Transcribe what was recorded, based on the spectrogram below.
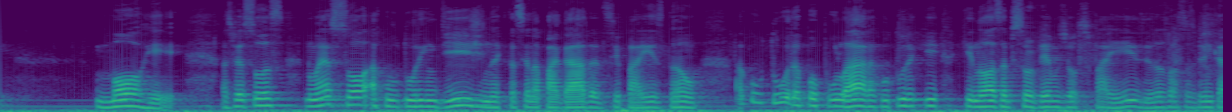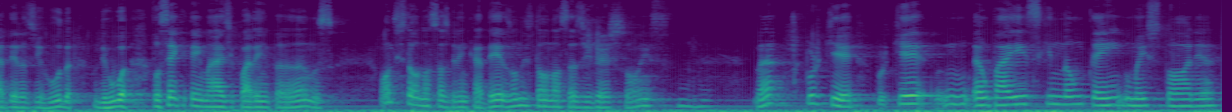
morre. As pessoas, não é só a cultura indígena que está sendo apagada desse país, não. A cultura popular, a cultura que, que nós absorvemos de outros países, as nossas brincadeiras de rua, de rua. Você que tem mais de 40 anos, onde estão nossas brincadeiras? Onde estão nossas diversões? Uhum. Né? Por quê? Porque é um país que não tem uma história,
